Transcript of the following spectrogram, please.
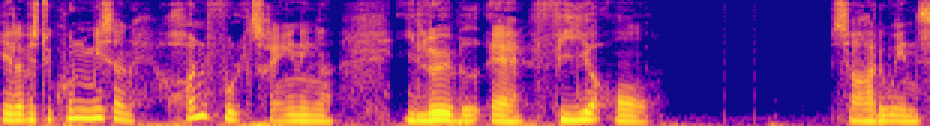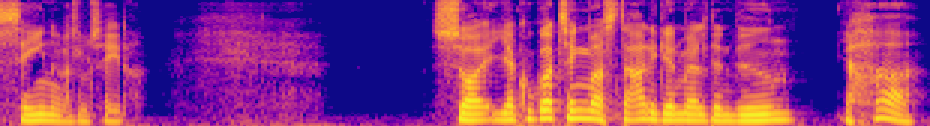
eller hvis du kun misser en håndfuld træninger i løbet af fire år, så har du insane resultater. Så jeg kunne godt tænke mig at starte igen med al den viden, jeg har.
